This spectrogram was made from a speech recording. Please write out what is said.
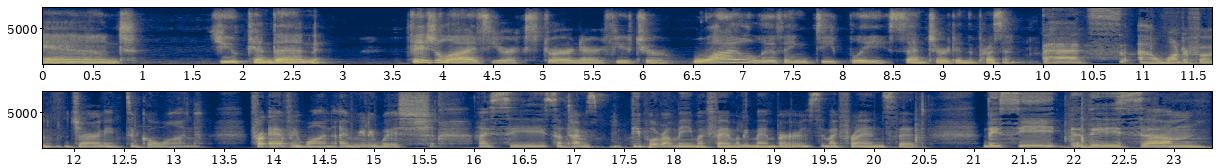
and you can then visualize your extraordinary future while living deeply centered in the present. That's a wonderful journey to go on for everyone. I really wish. I see sometimes people around me, my family members, my friends, that they see these um,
